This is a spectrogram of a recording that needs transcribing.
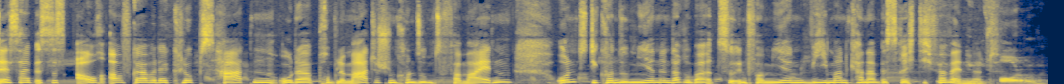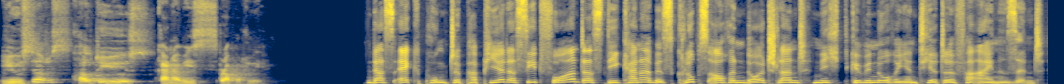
Deshalb ist es auch Aufgabe der Clubs, harten oder problematischen Konsum zu vermeiden und die Konsumierenden darüber zu informieren, wie man Cannabis richtig verwendet. Das Eckpunktepapier, das sieht vor, dass die Cannabis-Clubs auch in Deutschland nicht gewinnorientierte Vereine sind.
